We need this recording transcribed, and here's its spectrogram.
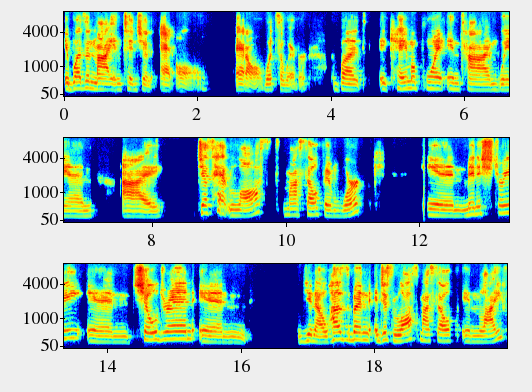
It wasn't my intention at all, at all whatsoever. But it came a point in time when I just had lost myself in work in ministry, in children, in you know, husband, and just lost myself in life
